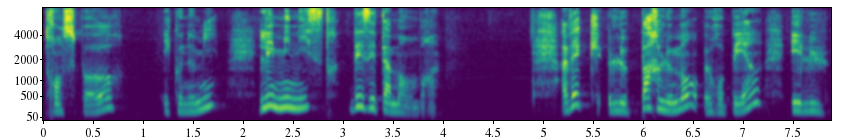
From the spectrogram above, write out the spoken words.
transport, économie, les ministres des États membres. Avec le Parlement européen, élu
